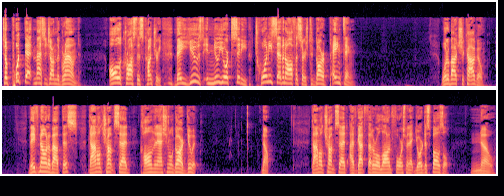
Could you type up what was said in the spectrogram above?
to put that message on the ground all across this country. They used in New York City 27 officers to guard painting. What about Chicago? They've known about this. Donald Trump said, call in the National Guard, do it. No. Donald Trump said, I've got federal law enforcement at your disposal. No.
